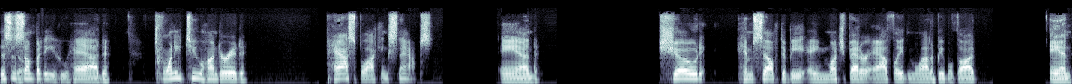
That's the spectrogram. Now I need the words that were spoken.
This is Yep. somebody who had 2,200 pass blocking snaps and showed himself to be a much better athlete than a lot of people thought. And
